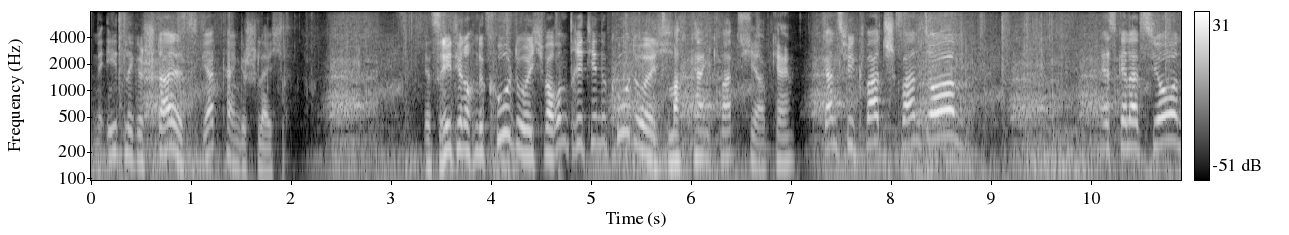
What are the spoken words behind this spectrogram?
Eine edle Gestalt. Die hat kein Geschlecht. Jetzt dreht hier noch eine Kuh durch. Warum dreht hier eine Kuh durch? Mach keinen Quatsch hier, okay? Ganz viel Quatsch. Quantum! Eskalation.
